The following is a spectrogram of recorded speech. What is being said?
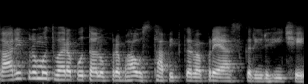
કાર્યક્રમો દ્વારા પોતાનો પ્રભાવ સ્થાપિત કરવા પ્રયાસ કરી રહી છે.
